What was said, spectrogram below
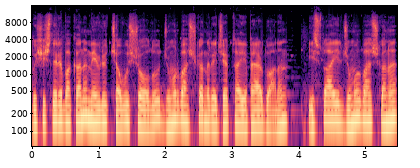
Dışişleri Bakanı Mevlüt Çavuşoğlu, Cumhurbaşkanı Recep Tayyip Erdoğan'ın İsrail Cumhurbaşkanı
